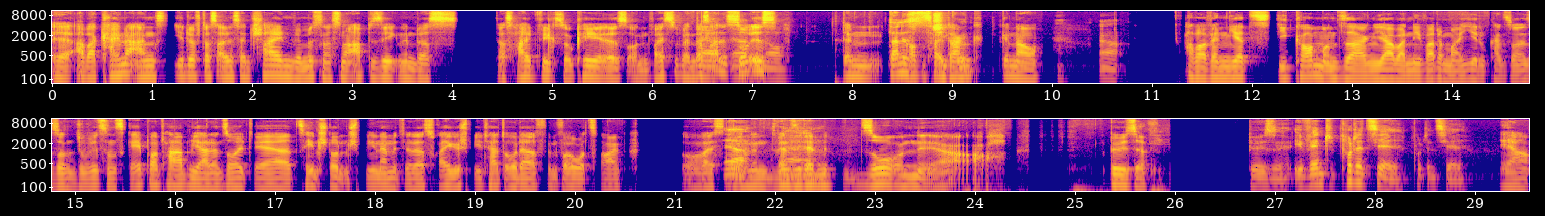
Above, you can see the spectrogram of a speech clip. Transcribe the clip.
Äh, aber keine Angst, ihr dürft das alles entscheiden. Wir müssen das nur absegnen, dass das halbwegs okay ist. Und weißt du, wenn das ja, alles ja, so genau. ist, dann, dann Gott sei Dank. Genau. Ja. Aber wenn jetzt die kommen und sagen, ja, aber nee, warte mal, hier, du kannst so, du willst so ein Skateboard haben, ja, dann sollte er 10 Stunden spielen, damit er das freigespielt hat oder 5 Euro zahlen. So, weißt ja. du, wenn, wenn ja, sie dann mit so und ja, oh, böse. Böse. Event potenziell, potenziell. Ja.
